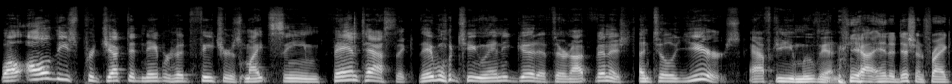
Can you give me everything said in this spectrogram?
While all of these projected neighborhood features might seem fantastic, they won't do you any good if they're not finished until years after you move in. Yeah, in addition, Frank,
